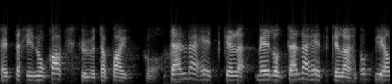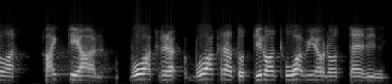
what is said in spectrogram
että siinä on 20 paikkaa. Tällä hetkellä, meillä on tällä hetkellä Nokialla kaikkiaan vuokra, vuokratut tilat huomioon ottaen niin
